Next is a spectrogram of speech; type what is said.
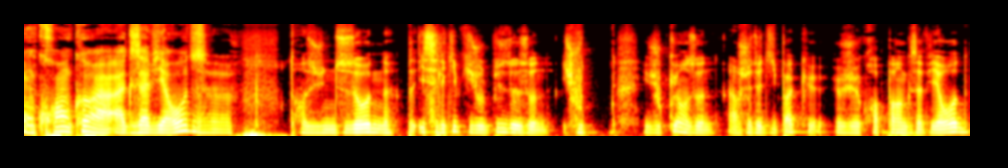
On croit encore à, Xavier Rhodes? Euh, Dans une zone. C'est l'équipe qui joue le plus de zones. Il joue, il joue que en zone. Alors je te dis pas que je crois pas en Xavier Rhodes,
